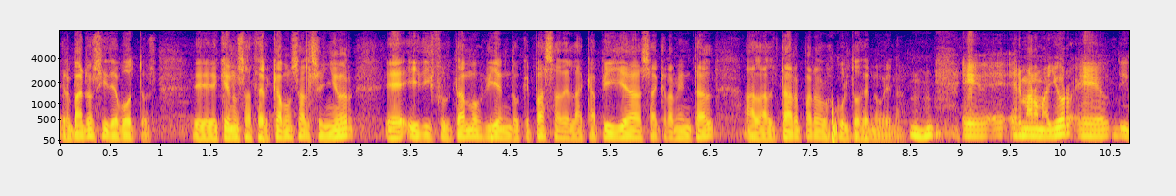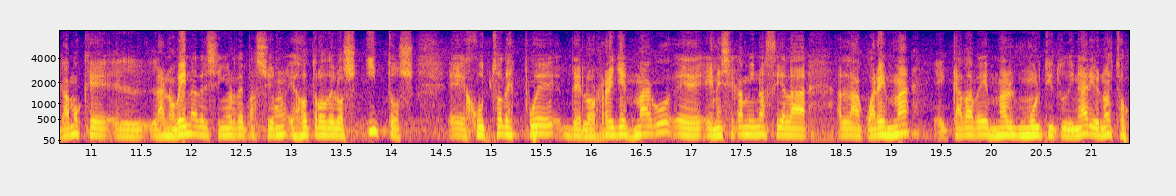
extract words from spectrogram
hermanos y devotos, eh, que nos acercamos al Señor eh, y disfrutamos viendo que pasa de la capilla sacramental al altar para los cultos de novena. Eh, hermano mayor, digamos que la novena del Señor de Pasión es otro de los hitos justo después de los Reyes Magos en ese camino hacia la, cuaresma cada vez más multitudinario, ¿no? Estos,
